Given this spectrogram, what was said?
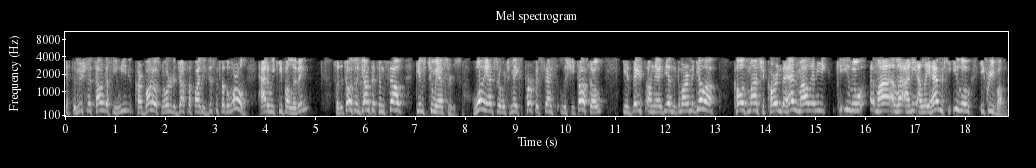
If the Mishnah is telling us you need karbanos in order to justify the existence of the world, how do we keep on living? So the Tosos Yontif himself gives two answers. One answer, which makes perfect sense, Lishitaso, is based on the idea in the Gemara Megillah, calls man shikorin behen mal ani ki'ilu ani alehem ki'ilu hikrivam.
